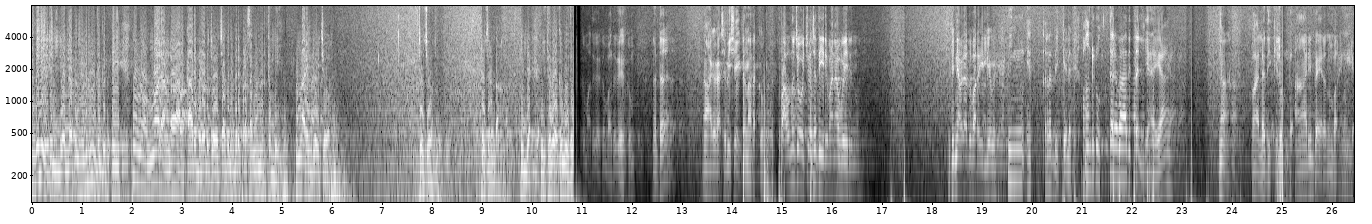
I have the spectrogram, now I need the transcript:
അതിലേക്ക് ഇല്ലല്ലോ. പിന്നെ എവിടെ നിന്ന് കിട്ടി? നമ്മൾ ഒന്നോ രണ്ടോ ആൾക്കാർ ഇവരോട് ചോദിച്ചാൽ പിന്നെ ഇവർ പ്രസംഗം നിർത്തില്ലേ? നമ്മളാരെയും ചോദിച്ചോ? ചോദിച്ചോ? ചോദിച്ചിട്ടുണ്ടോ? ഇല്ല. ഇത് കേൾക്കുമ്പോൾ ഇത് കേൾക്കും അത് കേൾക്കുമ്പോൾ അത് കേൾക്കും. എന്നിട്ട് ആകെ കശവിശയായിട്ട് നടക്കും. അപ്പൊ അതൊന്ന് ചോദിച്ചു വെച്ചാൽ തീരുമാനമായിരുന്നു പിന്നെ അവരത് പറയില്ല? എത്ര ദിക്കൽ അപ്പം അതുകൊണ്ട് ഒരു ഉത്തരവാദിത്തല്ലായ ആ പല ദിക്കിലുണ്ട്. ആരും പേരൊന്നും പറയണില്ല.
